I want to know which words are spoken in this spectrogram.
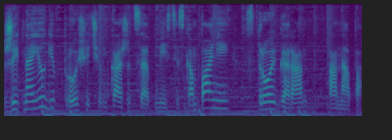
Жить на юге проще, чем кажется. Вместе с компанией «Строй Гарант Анапа».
